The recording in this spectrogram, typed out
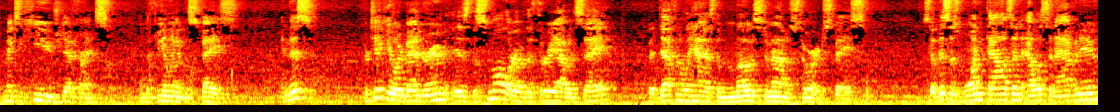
It makes a huge difference in the feeling of the space. And this particular bedroom is the smaller of the three, I would say, but definitely has the most amount of storage space. So this is 1000 Ellison Avenue,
